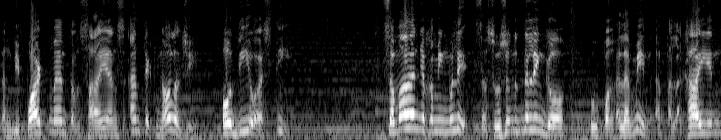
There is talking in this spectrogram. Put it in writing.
ng Department of Science and Technology o DOST. Samahan niyo kaming muli sa susunod na linggo upang alamin at talakayin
